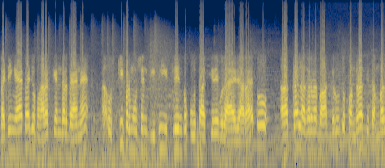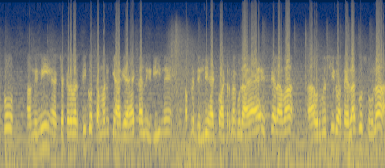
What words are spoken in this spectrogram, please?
बैटिंग ऐप है जो भारत के अंदर बैन है अ, उसकी प्रमोशन की थी इसलिए इनको पूछताछ के लिए बुलाया जा रहा है तो अ, कल अगर मैं बात करूँ तो 15 सितंबर को मिमी चक्रवर्ती को समन किया गया है। कल ईडी ने अपने दिल्ली हेडक्वार्टर में बुलाया है। इसके अलावा उर्वशी रौतेला को 16 अ,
